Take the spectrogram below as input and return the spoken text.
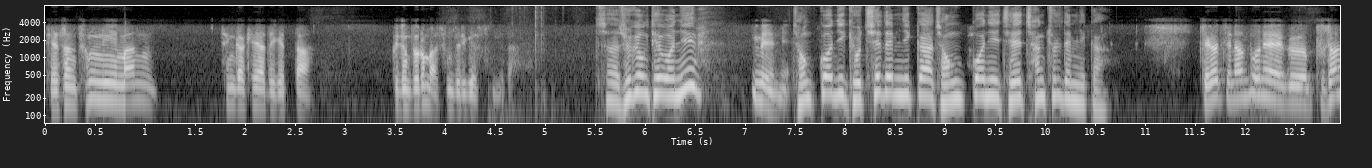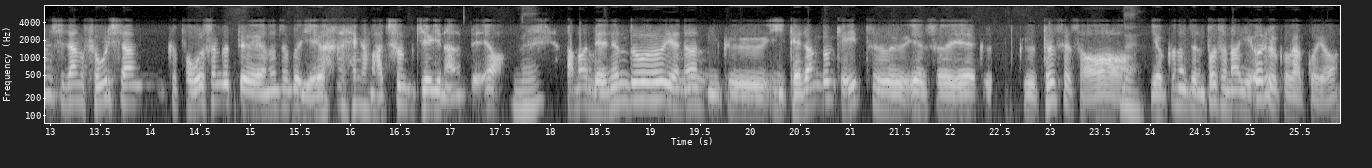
대선 승리만 생각해야 되겠다. 그 정도로 말씀드리겠습니다. 자, 조경태 의원님, 네네. 정권이 교체됩니까? 정권이 재창출됩니까? 제가 지난번에 그 부산시장, 서울시장 그 보궐선거 때 어느 정도 예언을 해가 맞춘 기억이 나는데요. 네. 아마 내년도에는 그 이 대장동 게이트에서의 그, 그 덫에서 네. 여건은 저는 벗어나기 어려울 것 같고요.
